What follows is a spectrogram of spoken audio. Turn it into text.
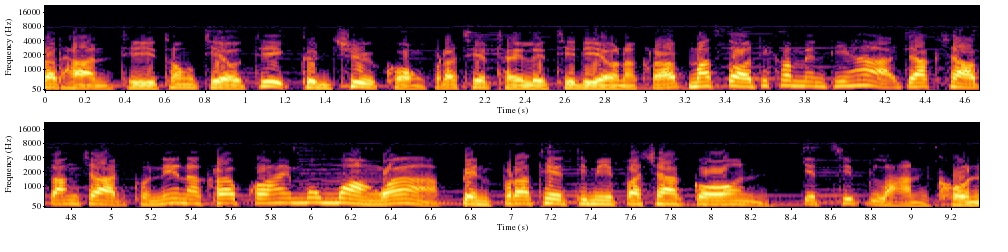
สถานที่ท่องเที่ยวที่ขึ้นชื่อของประเทศไทยเลยทีเดียวนะครับ มาต่อที่คอมเมนต์ที่ 5 จากชาวต่างชาติคนนี้นะครับเขาให้มุมมองว่าเป็นประเทศที่มีประชากร 70 ล้านคน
